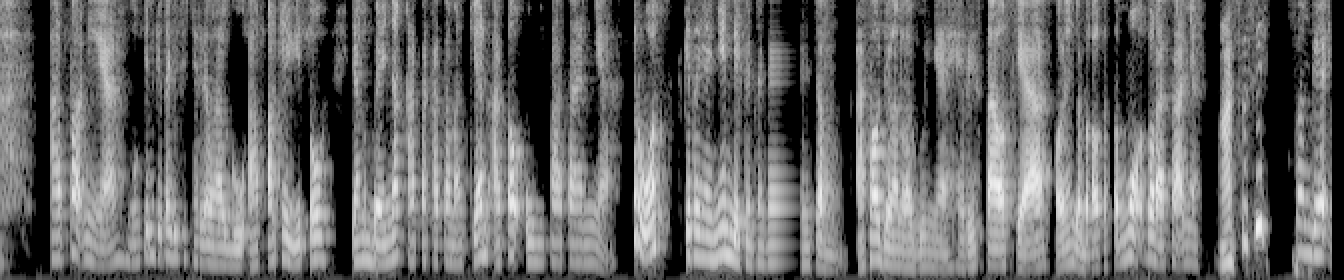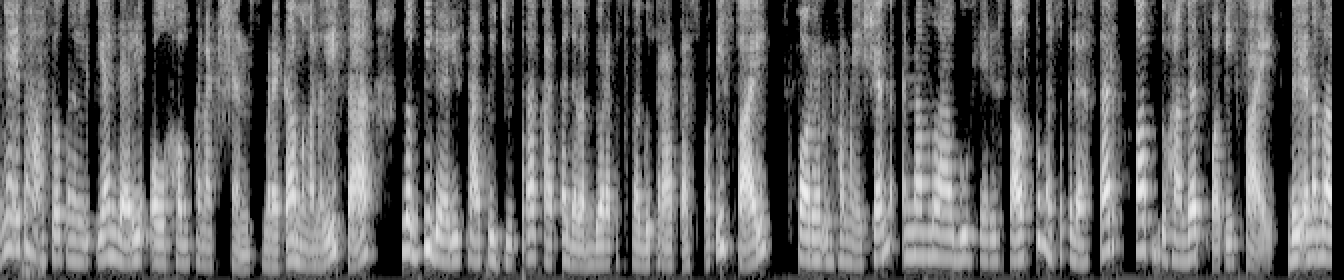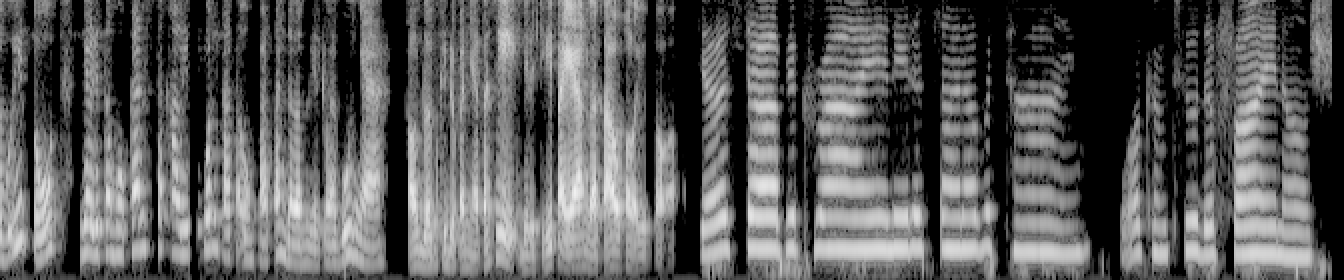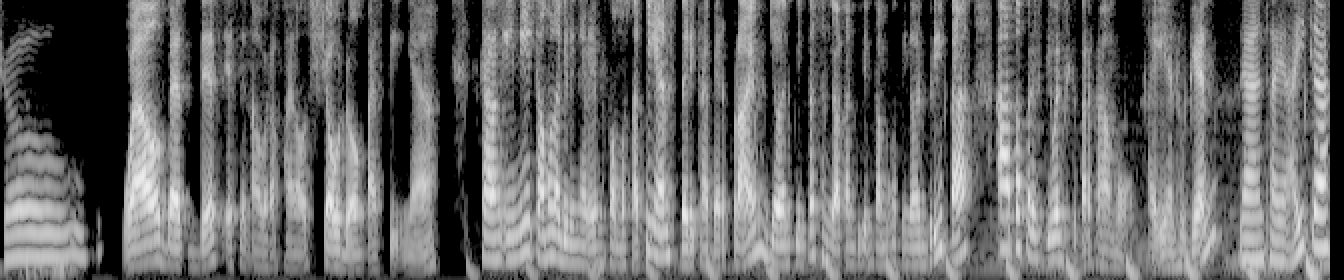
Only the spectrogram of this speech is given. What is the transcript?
atau nih ya, mungkin kita bisa cari lagu apa kayak gitu yang banyak kata-kata makian atau umpatannya. Terus kita nyanyiin deh kenceng-kenceng. Asal jangan lagunya Harry Styles ya, soalnya nggak bakal ketemu tuh rasanya. Masa sih? Seenggaknya itu hasil penelitian dari All Home Connections. Mereka menganalisa lebih dari satu juta kata dalam 200 lagu teratas Spotify for your information, 6 lagu Harry Styles tuh masuk ke daftar top 200 Spotify. Dari 6 lagu itu, nggak ditemukan sekalipun kata umpatan dalam lirik lagunya. Kalau dalam kehidupan nyata sih, beda cerita ya, nggak tahu kalau itu. Just stop your crying, need a sign of a time. Welcome to the final show. Well, but this isn't our final show dong pastinya. Sekarang ini kamu lagi dengerin FOMO Sapiens dari KBR Prime, jalan pintas yang gak akan bikin kamu ketinggalan berita atau peristiwa di sekitar kamu. Saya Ian Hugen. Dan saya Aika.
